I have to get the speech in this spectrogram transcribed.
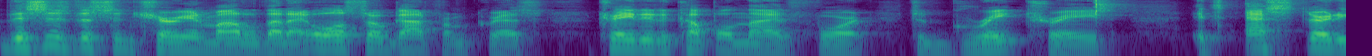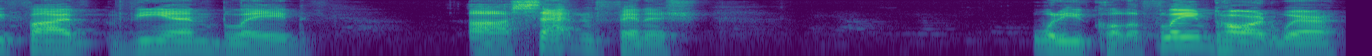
this is the Centurion model that I also got from Chris. Traded a couple knives for it. It's a great trade. It's S35 VN blade, uh, satin finish. What do you call it? Flamed hardware.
